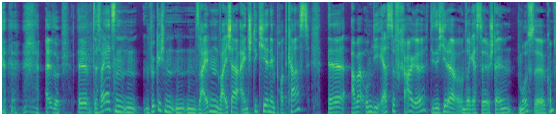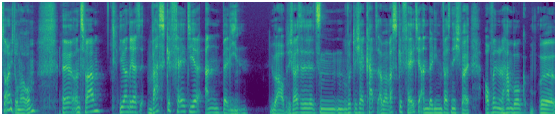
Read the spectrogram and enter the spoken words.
Also, äh, das war jetzt ein, wirklich ein, ein seidenweicher Einstieg hier in den Podcast. Äh, aber um die erste Frage, die sich jeder unserer Gäste stellen muss, äh, kommst du auch nicht drum herum. Äh, und zwar, lieber Andreas, was gefällt dir an Berlin? Überhaupt. Ich weiß, das ist jetzt ein, ein wirklicher Cut, aber was gefällt dir an Berlin, was nicht? Weil auch wenn du in Hamburg äh,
